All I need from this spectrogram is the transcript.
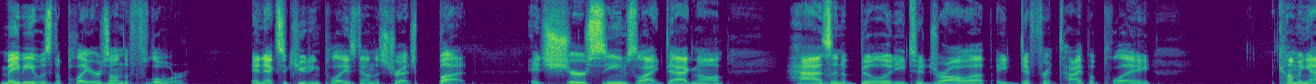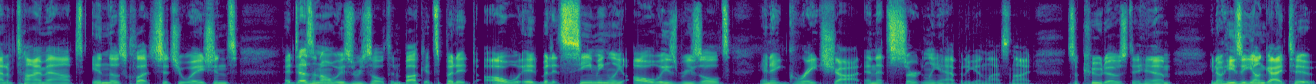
Maybe it was the players on the floor and executing plays down the stretch, but it sure seems like Daigneault has an ability to draw up a different type of play coming out of timeouts in those clutch situations. It doesn't always result in buckets, but it all it, but it seemingly always results in a great shot, and that certainly happened again last night. So kudos to him. You know, he's a young guy too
